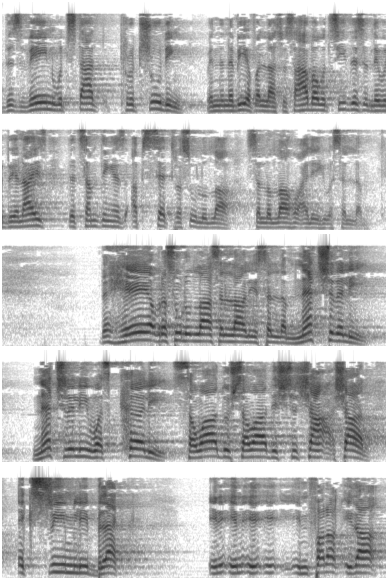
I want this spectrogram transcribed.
this vein would start protruding when the Nabi of Allah. So Sahaba would see this and they would realize that something has upset Rasulullah sallallahu alaihi wasallam. The hair of Rasulullah sallallahu alaihi wasallam naturally, naturally was curly, sawadu sawadi shar, extremely black. In in in, in faraq ida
